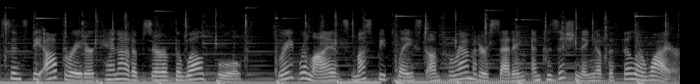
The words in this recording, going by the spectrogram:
Since the operator cannot observe the weld pool, great reliance must be placed on parameter setting and positioning of the filler wire.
